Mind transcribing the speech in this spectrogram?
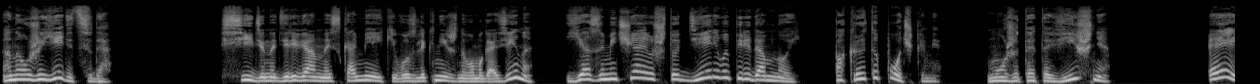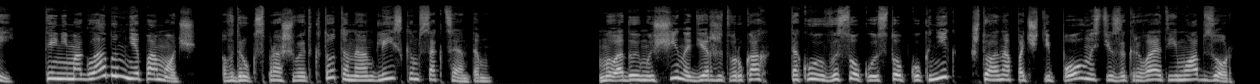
Она уже едет сюда. Сидя на деревянной скамейке возле книжного магазина, я замечаю, что дерево передо мной покрыто почками. Может, это вишня? «Эй, ты не могла бы мне помочь?» Вдруг спрашивает кто-то на английском с акцентом. Молодой мужчина держит в руках такую высокую стопку книг, что она почти полностью закрывает ему обзор.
